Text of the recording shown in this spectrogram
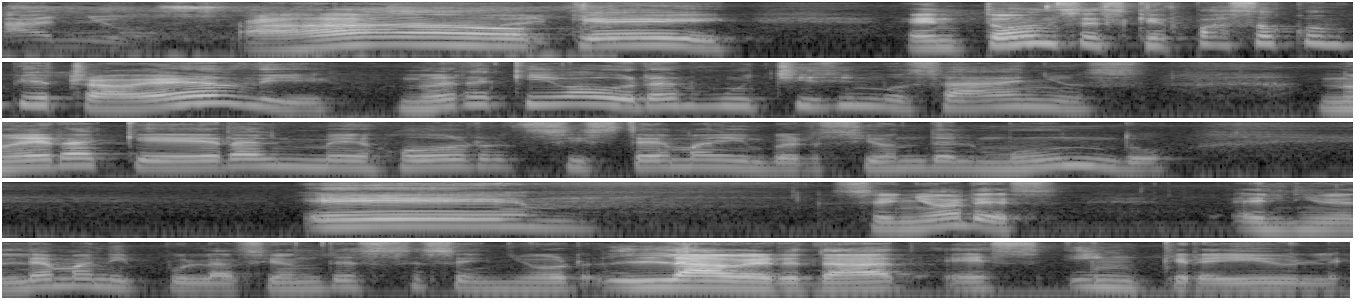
años. Ah, ok. Entonces, ¿qué pasó con Pietraverdi? No era que iba a durar muchísimos años. No era que era el mejor sistema de inversión del mundo. Eh, señores, el nivel de manipulación de este señor, la verdad, es increíble.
